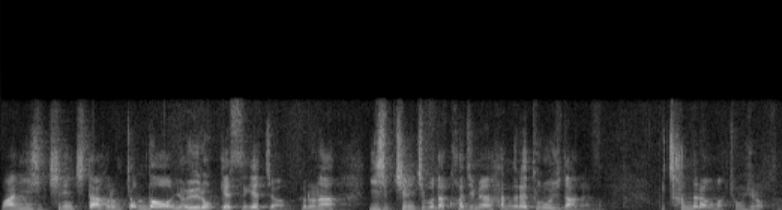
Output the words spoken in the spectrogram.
한 27인치다 그럼 좀 더 여유롭게 쓰겠죠. 그러나 27인치보다 커지면 한눈에 들어오지도 않아요. 뭐 찾느라고 막 정신없어.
